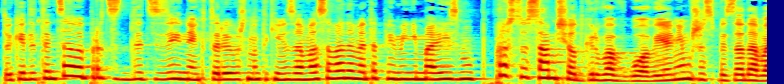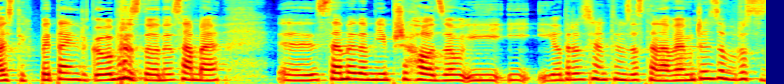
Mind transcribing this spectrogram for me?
to kiedy ten cały proces decyzyjny, który już na takim zaawansowanym etapie minimalizmu po prostu sam się odgrywa w głowie, ja nie muszę sobie zadawać tych pytań, tylko po prostu one same, y, same do mnie przychodzą i, i, i od razu się nad tym zastanawiam. Często po prostu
